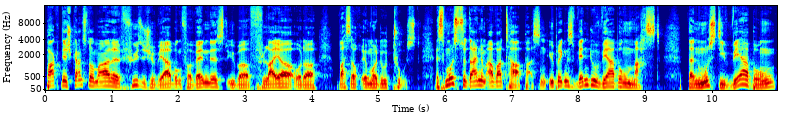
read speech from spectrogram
praktisch ganz normale physische Werbung verwendest über Flyer oder was auch immer du tust. Es muss zu deinem Avatar passen. Übrigens, wenn du Werbung machst, dann muss die Werbung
